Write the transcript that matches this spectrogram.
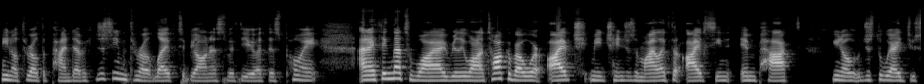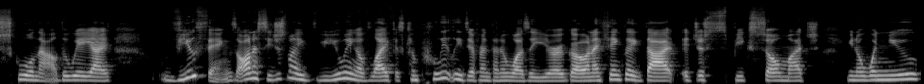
you know throughout the pandemic just even throughout life to be honest with you at this point and i think that's why i really want to talk about where i've ch- made changes in my life that i've seen impact you know just the way i do school now the way i view things. Honestly just my viewing of life is completely different than it was a year ago and i think like that it just speaks so much you know when you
